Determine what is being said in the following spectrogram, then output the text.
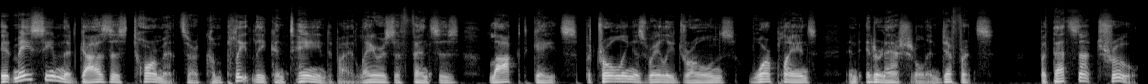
It may seem that Gaza's torments are completely contained by layers of fences, locked gates, patrolling Israeli drones, warplanes, and international indifference. But that's not true.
